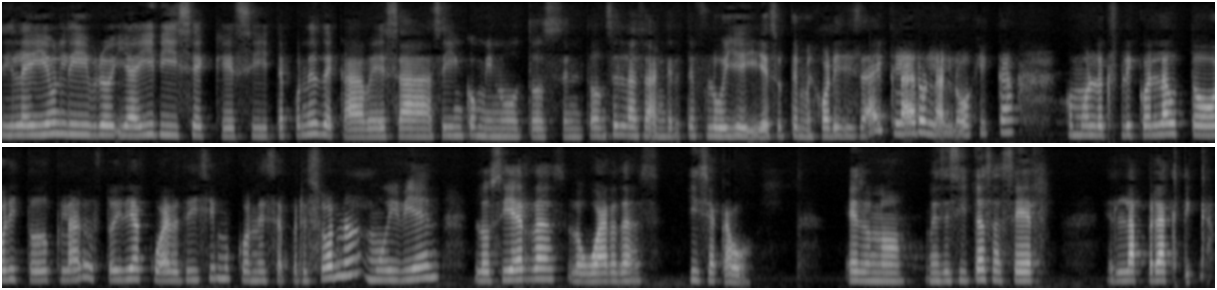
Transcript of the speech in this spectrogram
Si leí un libro y ahí dice que si te pones de cabeza cinco minutos, entonces la sangre te fluye y eso te mejora y dices, ay, claro, la lógica, como lo explicó el autor y todo, claro, estoy de acuerdísimo con esa persona, muy bien, lo cierras, lo guardas y se acabó. eso no, necesitas hacer, es la práctica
